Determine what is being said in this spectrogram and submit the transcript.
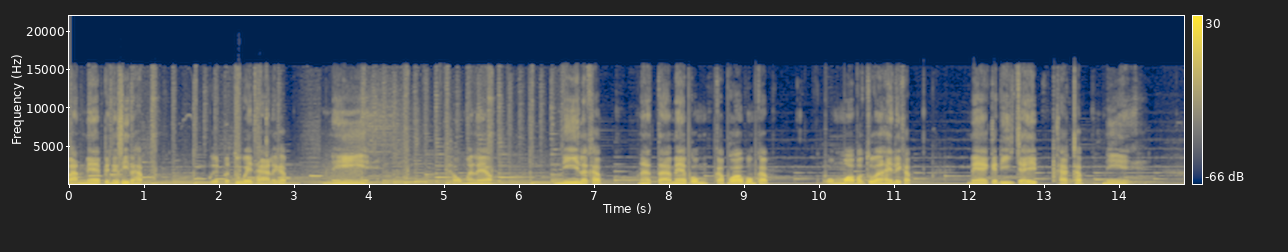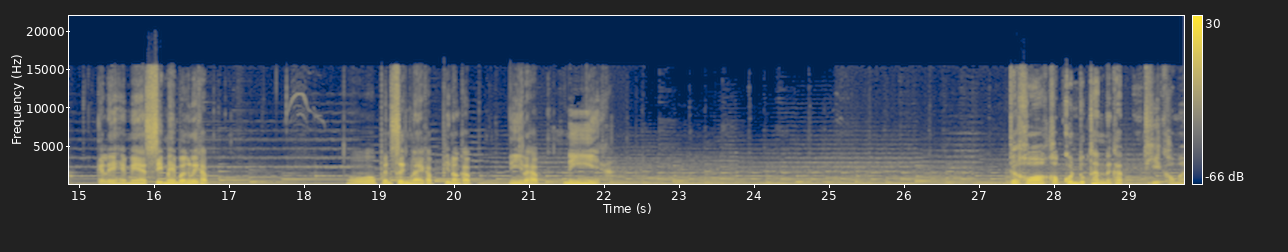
บ้านแม่เป็นจังสี่แล้วครับ เปิดประตูไว้ทาเลยครับ นี่เข้ามาแล้ว นี่แหละครับ หน้าตาแม่ผมกับพ่อผมครับ ผมมอบบักตัวให้เลยครับ แม่ก็ดีใจคักครับนี่ ก็เลยให้แม่ซิมให้เบิ้งเลยครับ โอ้เพิ่นซึ้งหลายครับพี่น้องครับ นี่แหละครับ นี่ก็ขอขอบคุณทุกท่านนะครับ ที่เข้ามา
